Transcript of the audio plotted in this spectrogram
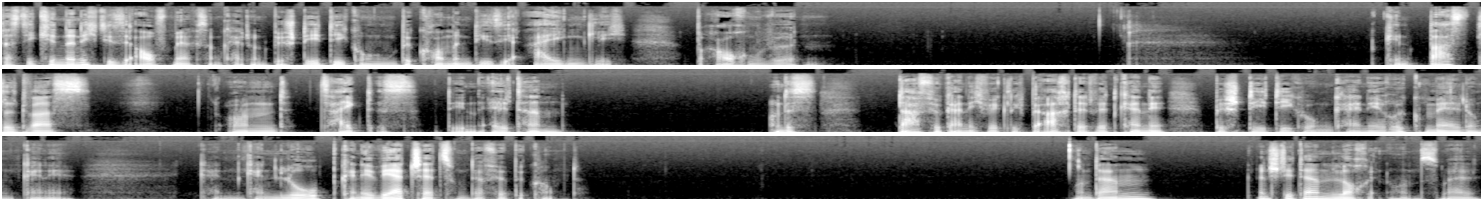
dass die Kinder nicht diese Aufmerksamkeit und Bestätigung bekommen, die sie eigentlich brauchen würden. Kind bastelt was und zeigt es den Eltern. Und es dafür gar nicht wirklich beachtet wird, keine Bestätigung, keine Rückmeldung, keine, kein, kein Lob, keine Wertschätzung dafür bekommt. Und dann entsteht da ein Loch in uns, weil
